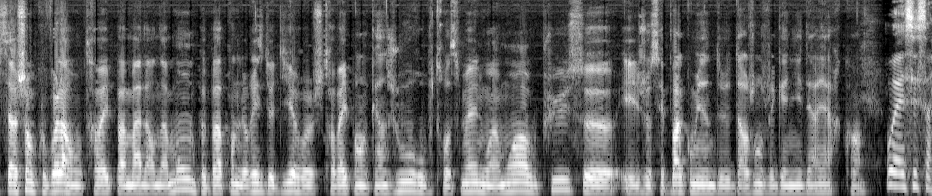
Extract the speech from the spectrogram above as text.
sachant que voilà, on travaille pas mal en amont, on peut pas prendre le risque de dire je travaille pendant 15 jours ou 3 semaines ou un mois ou plus et je sais pas combien d'argent je vais gagner derrière quoi. Ouais, c'est ça.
